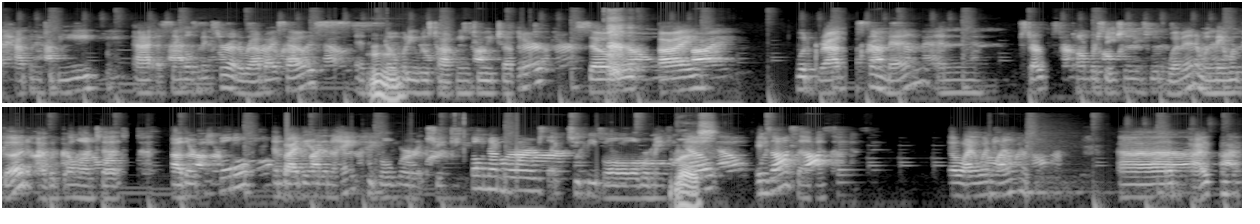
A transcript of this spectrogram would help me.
happened to be at a singles mixer at a rabbi's house, and mm-hmm. nobody was talking to each other. So I would grab some men and start conversations with women. And when they were good, I would go on to other people. And by the end of the night, people were exchanging phone numbers. Like two people were making nice. out. It was awesome. And so, so I went home and uh, I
